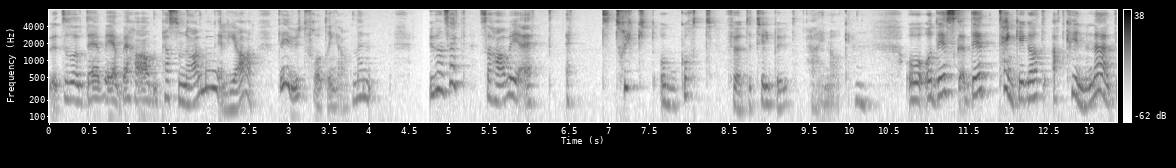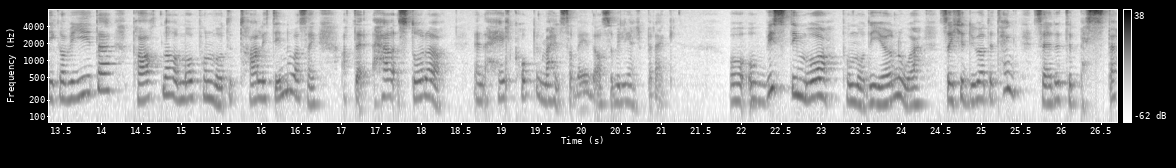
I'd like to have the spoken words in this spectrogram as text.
det vi, vi har personalmangel, ja. Det er utfordringer. Men uansett så har vi et, et trygt og godt fødetilbud her i Norge. Og, og det, skal, det tenker jeg at, at kvinnene, de gravide, partnere, må på en måte ta litt inn over seg. At det, her står det en hel kobbel med helsearbeidere som vil hjelpe deg. Og, og hvis de må på en måte gjøre noe som ikke du hadde tenkt, så er det til beste.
